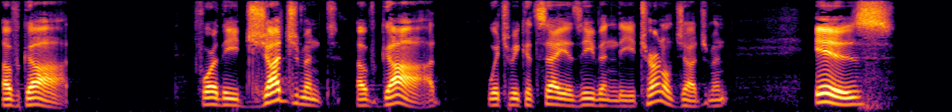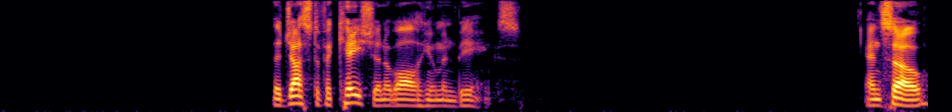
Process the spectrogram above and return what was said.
of God for the judgment of God, which we could say is even the eternal judgment, is the justification of all human beings. And so,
